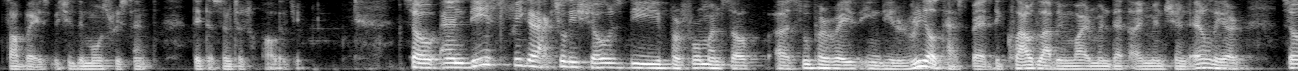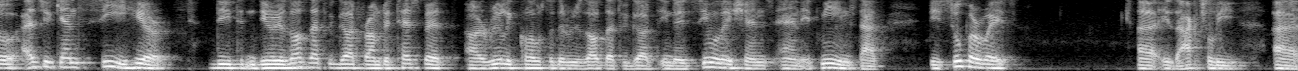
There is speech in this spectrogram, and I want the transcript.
Subways, which is the most recent data center topology. So, and this figure actually shows the performance of uh, Superways in the real testbed, the Cloud Lab environment that I mentioned earlier. So as you can see here, the, the results that we got from the testbed are really close to the result that we got in the simulations. And it means that the Superways uh, is actually, uh,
